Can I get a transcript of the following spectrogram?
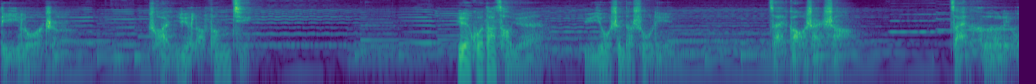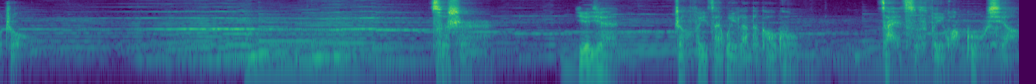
滴落着，穿越了风景，越过大草原与幽深的树林，在高山上，在河流中。此时，野雁正飞在蔚蓝的高空，再次飞往故乡。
